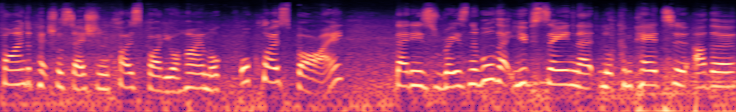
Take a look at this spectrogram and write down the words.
Find a petrol station close by to your home or, or close by that is reasonable, that you've seen that, look, compared to other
